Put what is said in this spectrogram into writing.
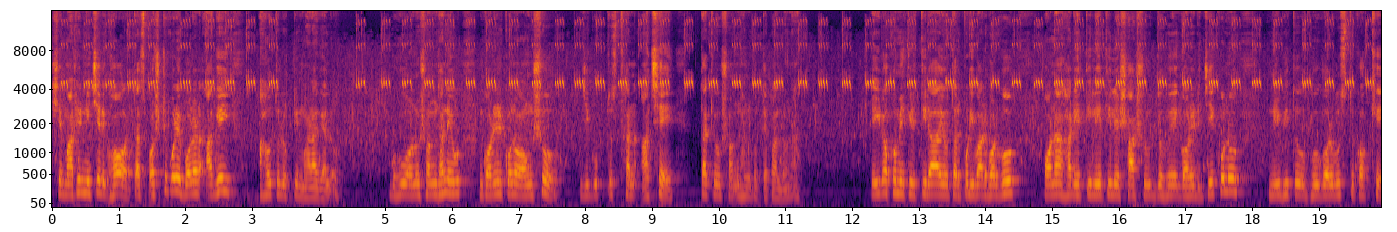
সে মাটির নিচের ঘর তা স্পষ্ট করে বলার আগেই আহত লোকটি মারা গেল। বহু অনুসন্ধানেও গড়ের কোনো অংশ যে গুপ্তস্থান আছে তা কেউ সন্ধান করতে পারল না। এই রকমই কীর্তিরায় ও তার পরিবারবর্গ অনাহারে তিলে তিলে শ্বাসরুদ্ধ হয়ে গড়ের যে কোনো নির্ভীত ভূগর্ভস্থ কক্ষে,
